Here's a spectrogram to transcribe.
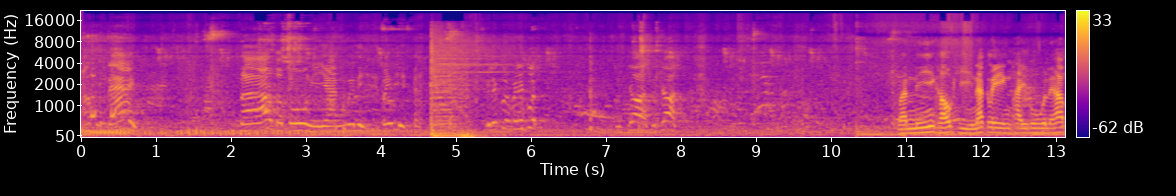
สาวโปงแดงสาวกระโปรงเหียนมือนี่ไปดิไปเลยกุดไปเลยกุดสุดยอดสุดยอด วันนี้เขาขี่นักเลงไพบูลย์เลยครับ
